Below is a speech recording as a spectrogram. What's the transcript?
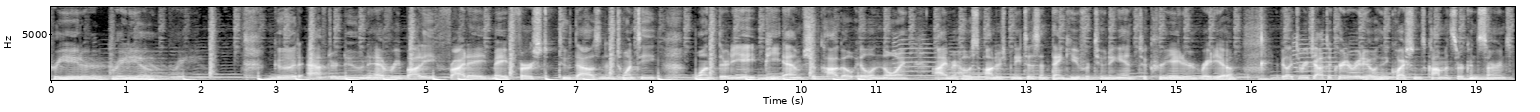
Creator Radio. Good afternoon, everybody. Friday, May 1st, 2020, 1:38 p.m., Chicago, Illinois. I'm your host, Andres Benitez, and thank you for tuning in to Creator Radio. If you'd like to reach out to Creator Radio with any questions, comments, or concerns,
